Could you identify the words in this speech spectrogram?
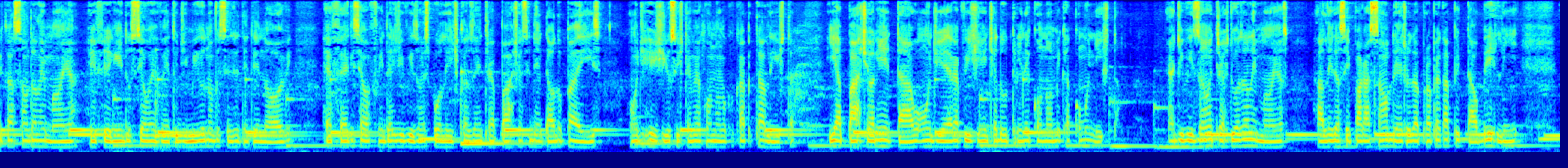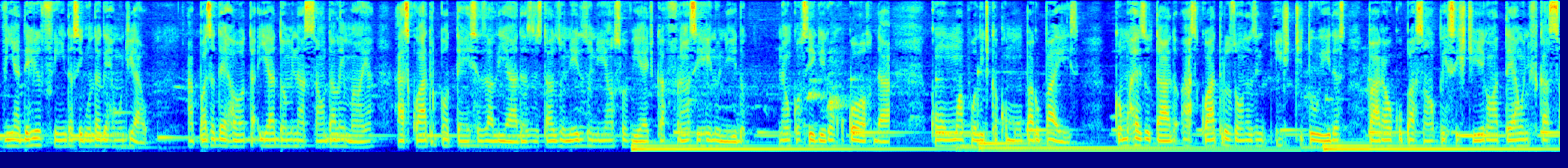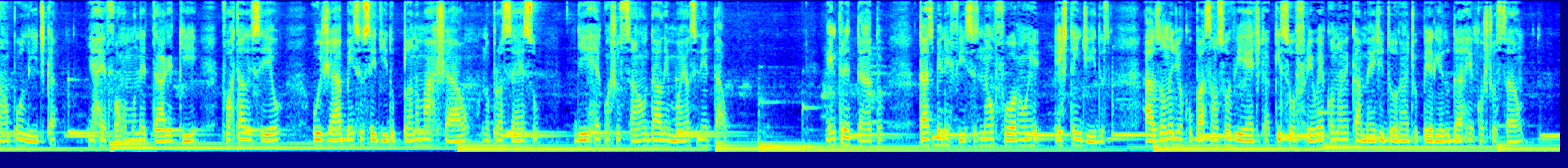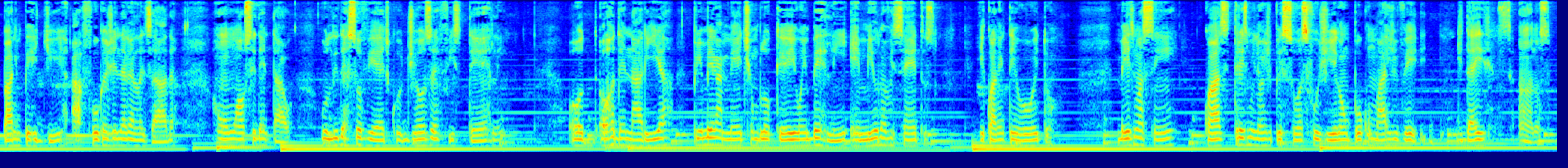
unificação da Alemanha, referindo-se ao evento de 1989, refere-se ao fim das divisões políticas entre a parte ocidental do país, onde regia o sistema econômico capitalista, e a parte oriental, onde era vigente a doutrina econômica comunista. A divisão entre as duas Alemanhas, além da separação dentro da própria capital, Berlim, vinha desde o fim da Segunda Guerra Mundial. Após a derrota e a dominação da Alemanha, as quatro potências aliadas, Estados Unidos, União Soviética, França e Reino Unido, não conseguiram concordar com uma política comum para o país. Como resultado, as quatro zonas instituídas para a ocupação persistiram até a unificação política e a reforma monetária que fortaleceu o já bem-sucedido Plano Marshall no processo de reconstrução da Alemanha Ocidental. Entretanto, tais benefícios não foram estendidos à zona de ocupação soviética que sofreu economicamente durante o período da reconstrução para impedir a fuga generalizada rumo ao ocidental. O líder soviético Joseph Stalin ordenaria primeiramente um bloqueio em Berlim em 1948 mesmo assim, quase 3 milhões de pessoas fugiram um pouco mais de, de 10 anos.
